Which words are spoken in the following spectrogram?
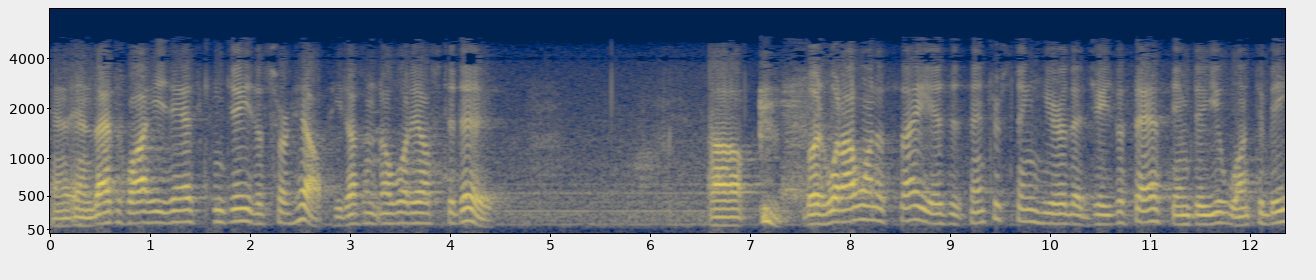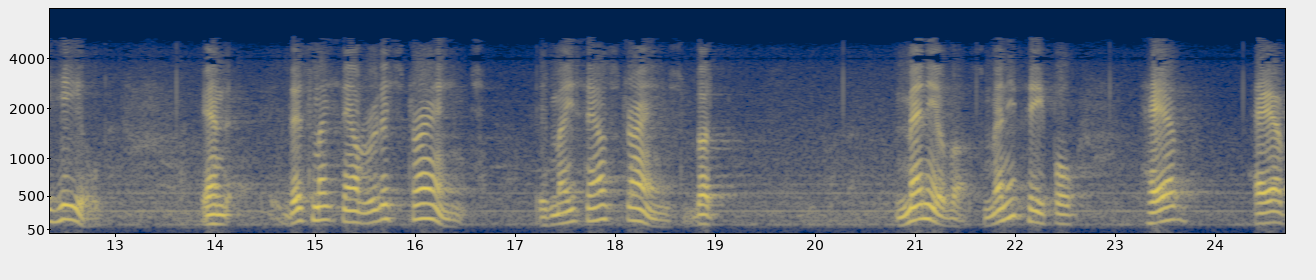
and, and that's why he's asking Jesus for help. He doesn't know what else to do. Uh, but what I want to say is it's interesting here that Jesus asked him, Do you want to be healed? And this may sound really strange. It may sound strange, but many of us, many people have have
